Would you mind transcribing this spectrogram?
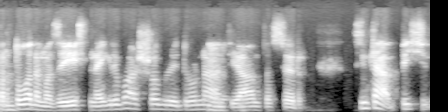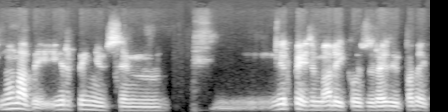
par to nemaz īsti negribās šobrīd runāt. Jā, tas ir. Zin kā, piši, nu labi, ir pieņemsim, ir pieņemsim arī, ko es uzreiz gribu pateikt,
